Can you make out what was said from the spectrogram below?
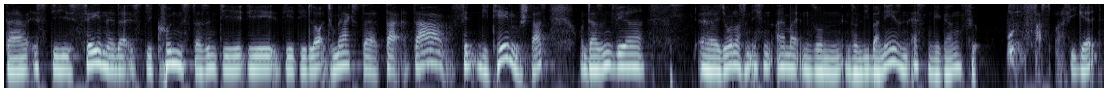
Da ist die Szene, da ist die Kunst, da sind die, die, die, die Leute, du merkst, da, da, da finden die Themen statt. Und da sind wir, äh, Jonas und ich sind einmal in so ein, in so ein Libanesen essen gegangen für unfassbar viel Geld.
